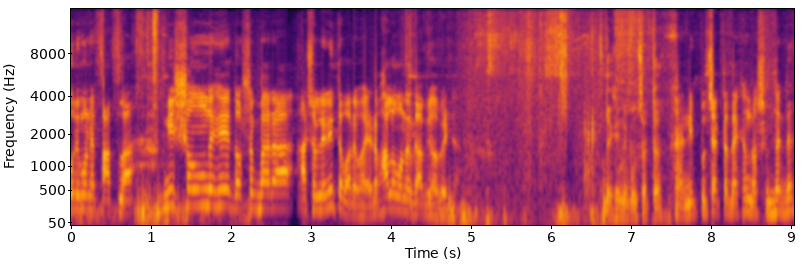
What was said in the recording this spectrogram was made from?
পরিমাণে পাতলা। নিঃসন্দেহে দর্শক ভাইরা আসলে নিতে পারে ভাই এটা ভালো মানের গাভী হবে এটা। দেখেন নিপুল চারটা। হ্যাঁ নিপুল চারটা দেখেন দর্শক ভাইদের।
